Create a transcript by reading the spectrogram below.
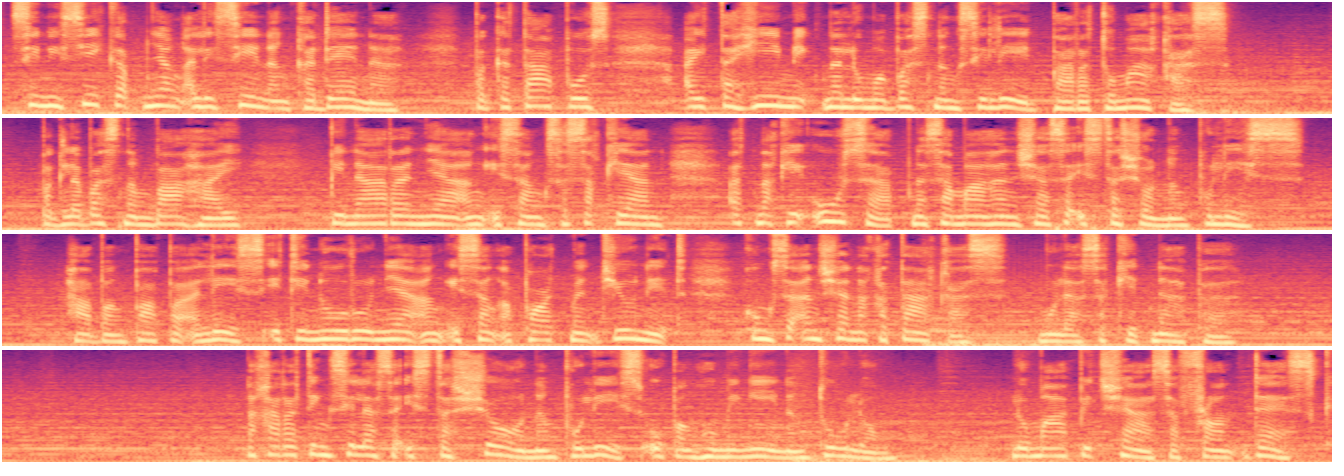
Sinisikap niyang alisin ang kadena, pagkatapos ay tahimik na lumabas ng silid para tumakas. Paglabas ng bahay, pinaran niya ang isang sasakyan at nakiusap na samahan siya sa istasyon ng pulis. Habang papaalis, itinuro niya ang isang apartment unit kung saan siya nakatakas mula sa kidnapper. Nakarating sila sa istasyon ng pulis upang humingi ng tulong. Lumapit siya sa front desk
